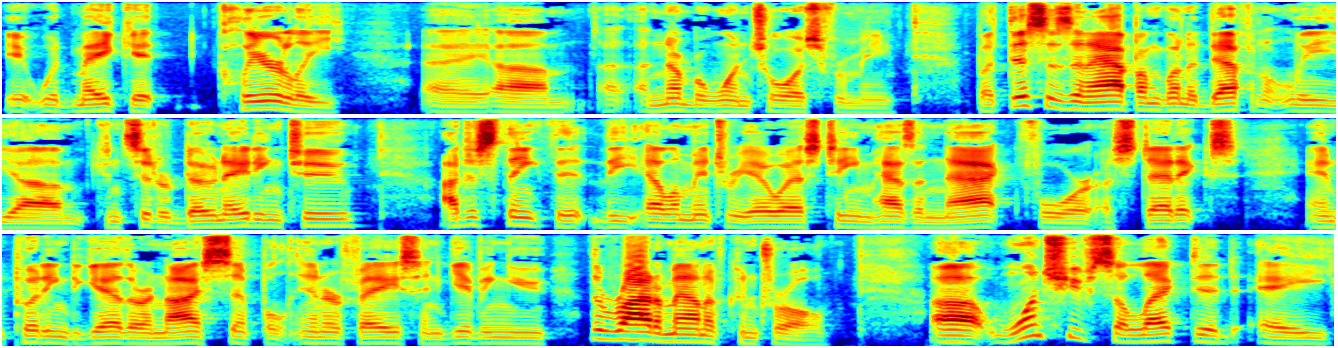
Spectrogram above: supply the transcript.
it would make it clearly a, um, a number one choice for me. But this is an app I'm going to definitely um, consider donating to. I just think that the Elementary OS team has a knack for aesthetics and putting together a nice simple interface and giving you the right amount of control. Uh, once you've selected a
